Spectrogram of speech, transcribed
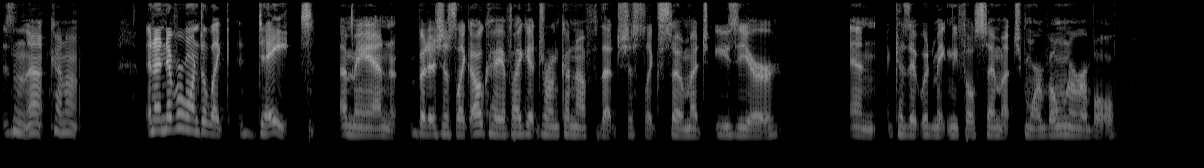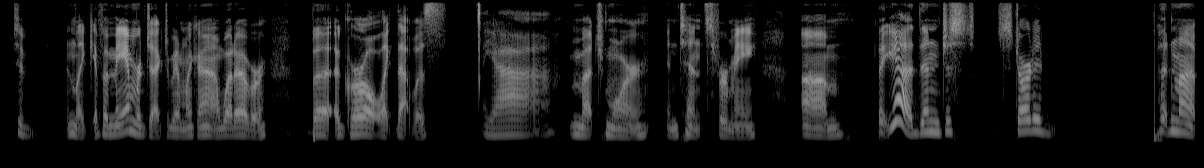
isn't that kind of and i never wanted to like date a man but it's just like okay if i get drunk enough that's just like so much easier and because it would make me feel so much more vulnerable to and like if a man rejected me i'm like ah whatever but a girl like that was yeah. much more intense for me um but yeah then just started putting my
